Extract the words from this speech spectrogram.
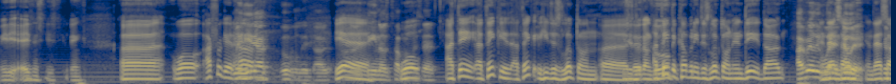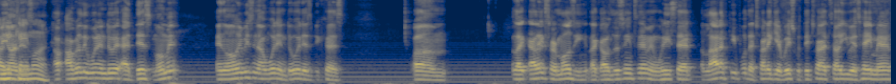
media agencies? You think? Uh, well, I forget I mean, how. he'd have to Google it, dog. Yeah. I think he knows the well, of his head. I think I think he, I think he just looked on. Uh, He just the- looked on I think the company just looked on Indeed, dog. I really wouldn't do he- it. and that's how he honest. came on. I, I really wouldn't do it at this moment, and the only reason I wouldn't do it is because, um, like Alex Hormozi, like I was listening to him, and what he said, a lot of people that try to get rich, what they try to tell you is, hey man,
